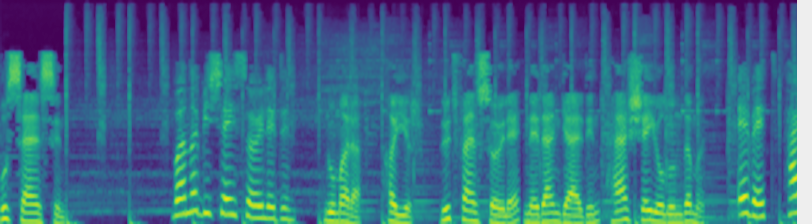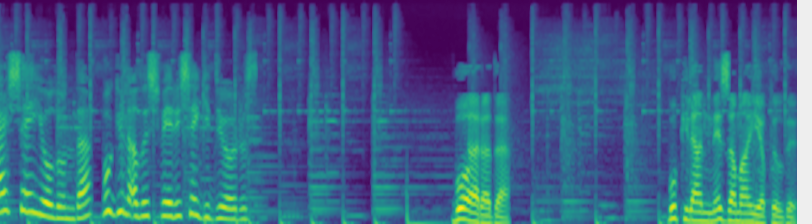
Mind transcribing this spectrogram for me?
Bu sensin. Bana bir şey söyledin. Numara. Hayır. Lütfen söyle, neden geldin, her şey yolunda mı? Evet, her şey yolunda. Bugün alışverişe gidiyoruz. Bu arada. Bu plan ne zaman yapıldı?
